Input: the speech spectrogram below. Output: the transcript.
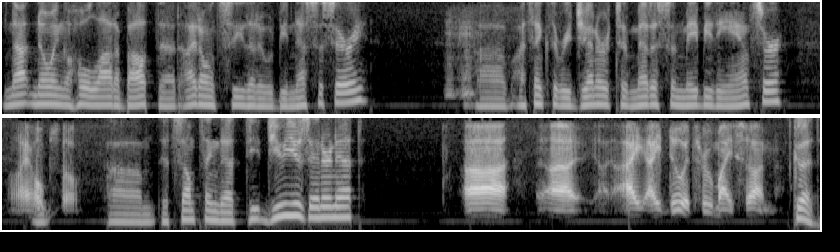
not knowing a whole lot about that, I don't see that it would be necessary. Mm-hmm. Uh, I think the regenerative medicine may be the answer. Well, I hope so. Um, it's something that do, do you use internet? Uh, uh, I, I do it through my son. Good.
